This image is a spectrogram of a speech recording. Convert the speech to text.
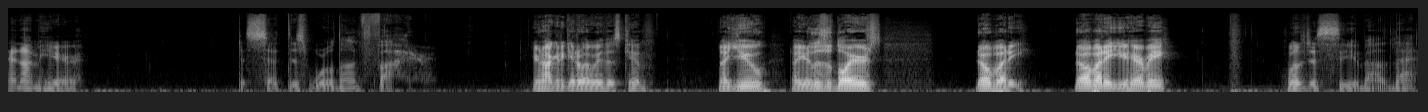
And I'm here to set this world on fire. You're not going to get away with this, Kim. Not you, not your lizard lawyers. Nobody. Nobody, you hear me? We'll just see about that.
